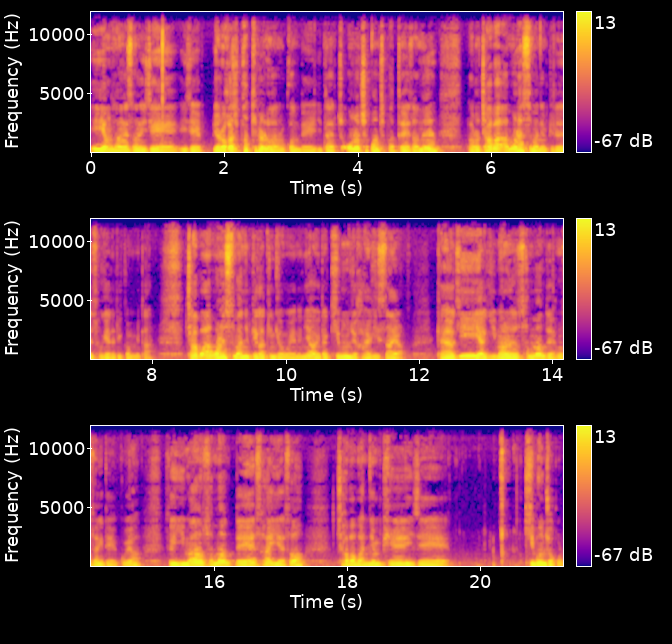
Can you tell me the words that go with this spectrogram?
이 영상에서는 이제 이제 여러 가지 파트별로 나눌 건데 일단 오늘 첫 번째 파트에서는 바로 자바 아모레스 만년필을 소개해 드릴 겁니다. 자바 아모레스 만년필 같은 경우에는요, 일단 기본적으로 가격이 싸요. 가격이 약 2만원에서 3만원대 형성이 되어 있고요. 그 2만원, 3만원대 사이에서 자바 만년필 이제 기본적으로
